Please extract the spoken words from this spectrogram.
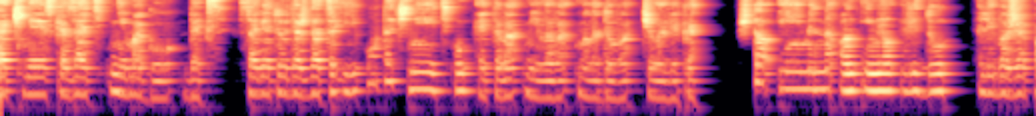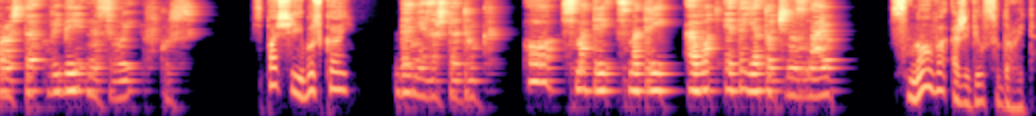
Точнее сказать не могу, Декс. Советую дождаться и уточнить у этого милого молодого человека, что именно он имел в виду, либо же просто выбери на свой вкус. Спасибо, Скай. Да не за что, друг. О, смотри, смотри, а вот это я точно знаю. Снова оживился дроид.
